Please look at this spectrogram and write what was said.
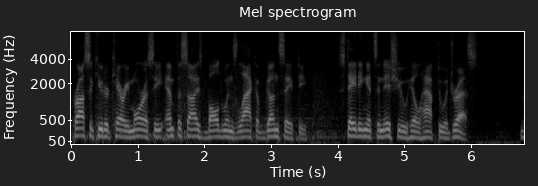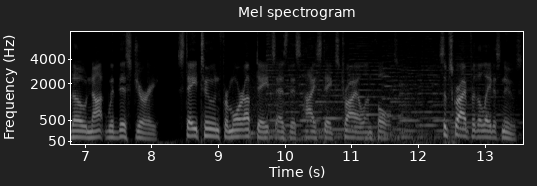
Prosecutor Kari Morrissey emphasized Baldwin's lack of gun safety, stating it's an issue he'll have to address. Though not with this jury. Stay tuned for more updates as this high-stakes trial unfolds. Subscribe for the latest news.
